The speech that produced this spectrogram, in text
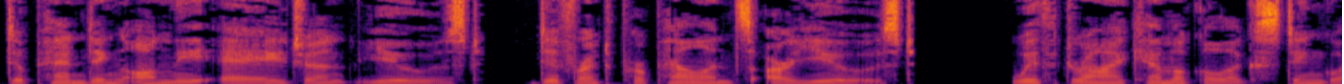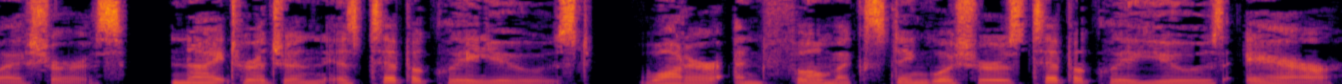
Depending on the agent used, different propellants are used. With dry chemical extinguishers, nitrogen is typically used, water and foam extinguishers typically use air.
